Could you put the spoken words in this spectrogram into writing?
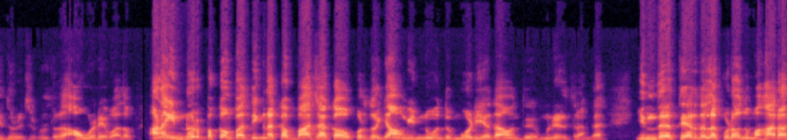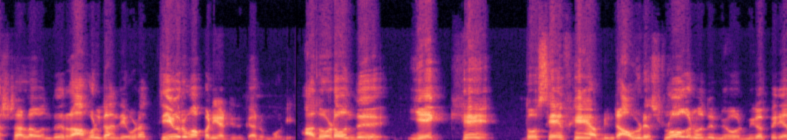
எதிர்வச்சுன்றது அவங்களுடைய வாதம். ஆனால் இன்னொரு பக்கம் பார்த்தீங்கன்னாக்கா பாஜகவை பொறுத்த வரைக்கும் அவங்க இன்னும் வந்து மோடியை தான் வந்து முன்னெடுத்துறாங்க. இந்த தேர்தலில் கூட வந்து மகாராஷ்டிராவில் வந்து ராகுல் காந்தியை விட தீவிரமாக பணியாற்றியிருக்காரு மோடி. அதோட வந்து ஏக் ஹே தோ சேஃப் ஹே அப்படின்ற அவருடைய ஸ்லோகன் வந்து ஒரு மிகப்பெரிய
